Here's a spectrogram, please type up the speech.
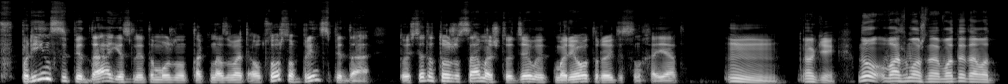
В принципе, да, если это можно так назвать аутсорсом, в принципе, да. То есть это то же самое, что делает Marriott, Редисон, Хаят. Окей. Ну, возможно, вот эта вот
